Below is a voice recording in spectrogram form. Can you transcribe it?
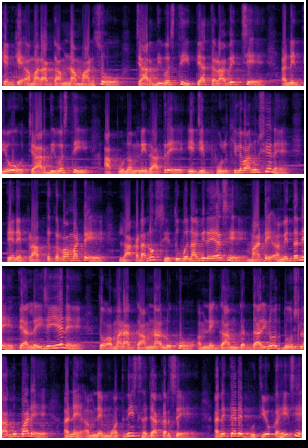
કેમ કે અમારા ગામના માણસો ચાર દિવસથી ત્યાં તળાવે જ છે અને તેઓ ચાર દિવસથી આ પૂનમની રાત્રે એ જે ફૂલ ખીલવાનું છે ને, તેને પ્રાપ્ત કરવા માટે લાકડાનો સેતુ બનાવી રહ્યા છે. માટે અમે તને ત્યાં લઈ જઈએ ને, તો અમારા ગામના લોકો અમને ગામ ગદ્દારીનો દોષ લાગુ પાડે અને અમને મોતની સજા કરશે. અને ત્યારે ભૂતિયો કહે છે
